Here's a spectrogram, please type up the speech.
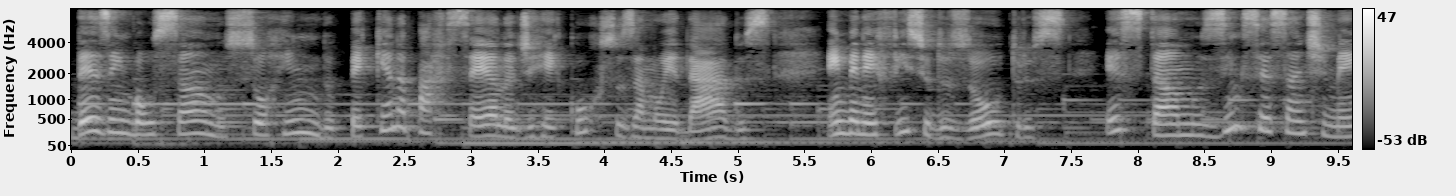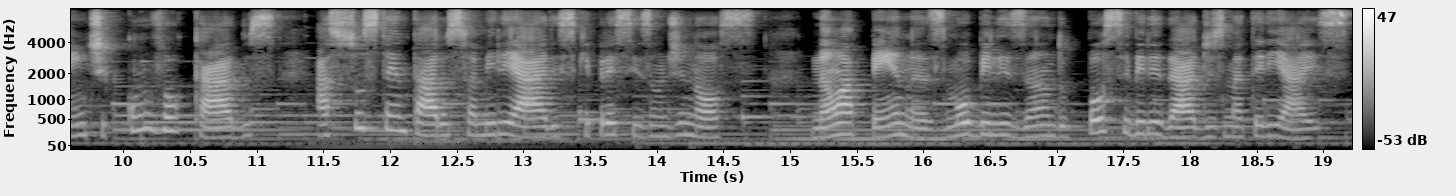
desembolsamos sorrindo pequena parcela de recursos amoedados em benefício dos outros, estamos incessantemente convocados a sustentar os familiares que precisam de nós, não apenas mobilizando possibilidades materiais,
